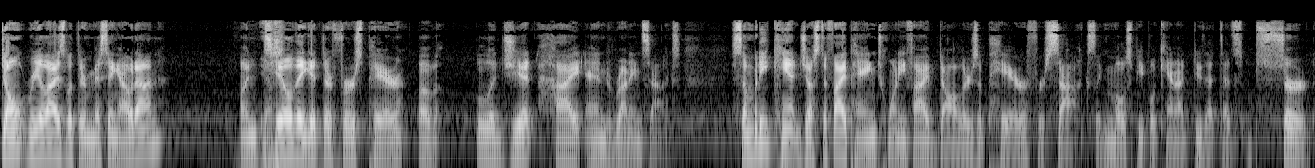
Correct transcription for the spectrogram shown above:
don't realize what they're missing out on until they get their first pair of legit high end running socks. Somebody can't justify paying $25 a pair for socks. Like most people cannot do that. That's absurd.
